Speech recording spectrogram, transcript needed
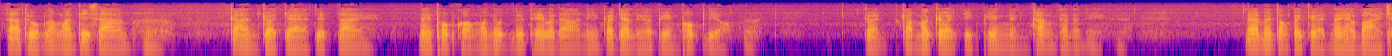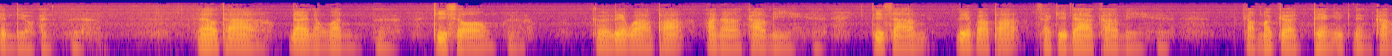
ถ้าถูกรางวัลที่สามการเกิดแก่เจ็บตายในภพของมนุษย์หรือเทวดานี้ก็จะเหลือเพียงภพเดียว เกิด กลับมาเกิดอีกเพียงหนึ่งครั้งเท่านั้นเอง และไม่ต้องไปเกิดในอบายเช่นเดียวกัน แล้วถ้าได้รางวัลที่สองก็เรียกว่าพระอนาคามี ที่สามเรียกว่าพระสกิดาคามี กลับมาเกิดเพียงอีกหนึ่งครั้ง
